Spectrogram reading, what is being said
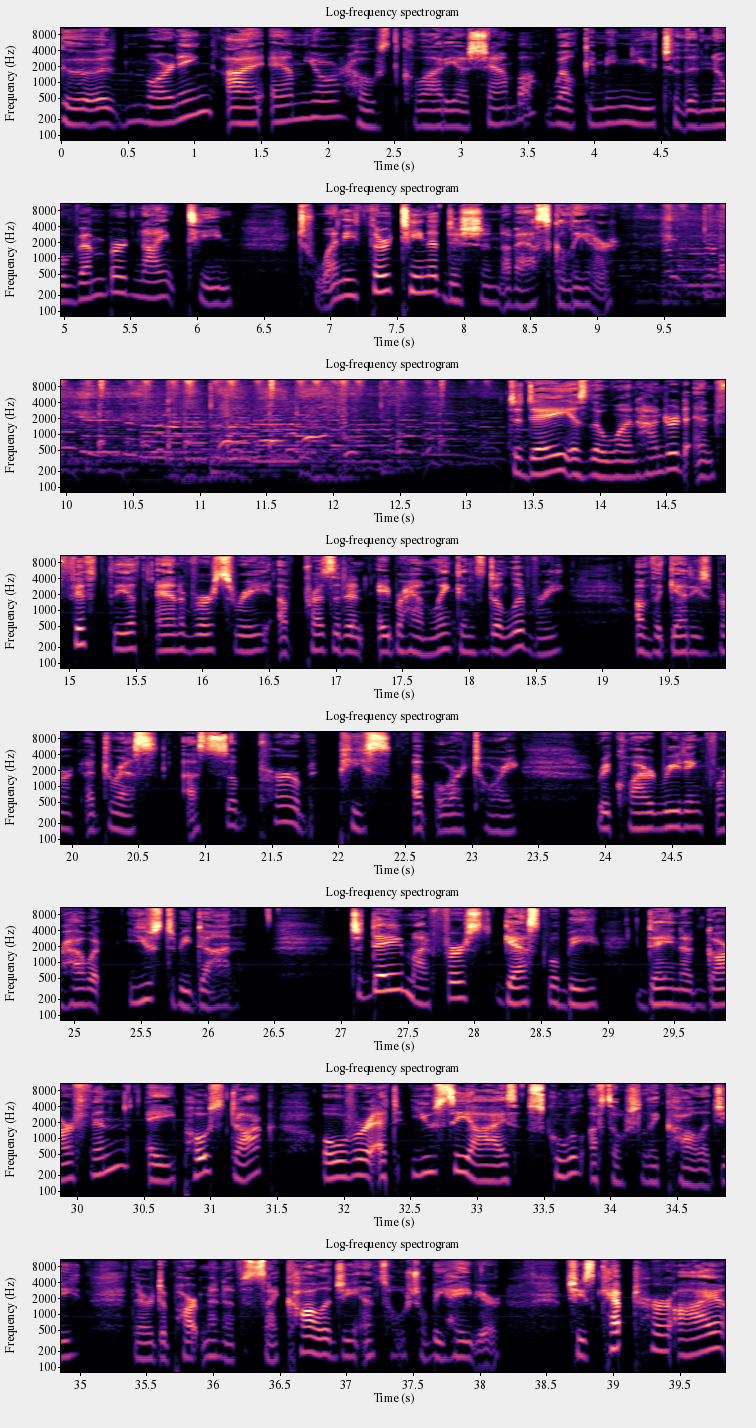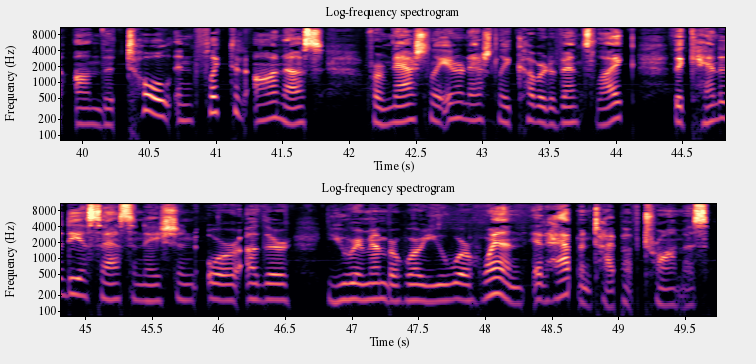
Good morning. I am your host, Claudia Shamba, welcoming you to the November 19, 2013 edition of Ask a Leader. Today is the 150th anniversary of President Abraham Lincoln's delivery of the Gettysburg Address, a superb piece of oratory, required reading for how it used to be done. Today, my first guest will be Dana Garfin, a postdoc over at UCI's School of Social Ecology, their Department of Psychology and Social Behavior. She's kept her eye on the toll inflicted on us from nationally, internationally covered events like the Kennedy assassination or other you remember where you were when it happened type of traumas.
